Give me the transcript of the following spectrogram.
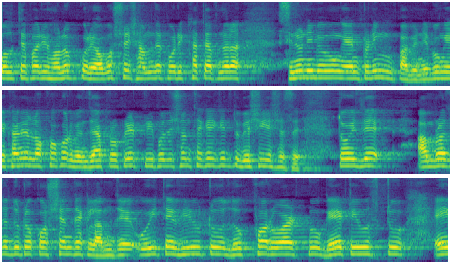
বলতে পারি হলপ করে অবশ্যই সামনের পরীক্ষাতে আপনারা সিনোনিম এবং অ্যান্টোনিম পাবেন এবং এখানে লক্ষ্য করবেন যে অ্যাপ্রোপ্রিয়েট প্রিপোজিশন থেকেই কিন্তু বেশি এসেছে। তো ওই যে আমরা যে দুটো কোশ্চেন দেখলাম যে with a view to look forward to get use to এই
